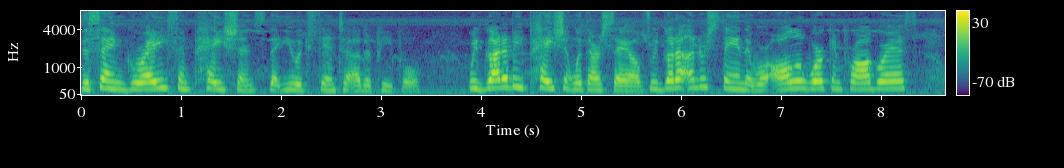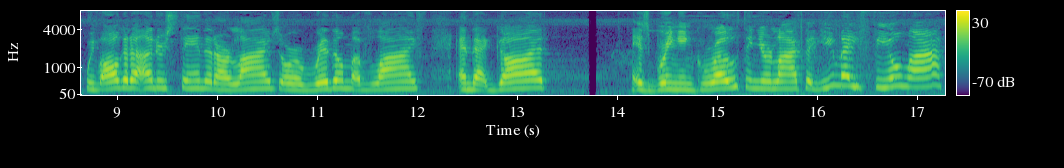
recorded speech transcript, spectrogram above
the same grace and patience that you extend to other people. We've got to be patient with ourselves. We've got to understand that we're all a work in progress. We've all got to understand that our lives are a rhythm of life and that God is bringing growth in your life. That you may feel like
